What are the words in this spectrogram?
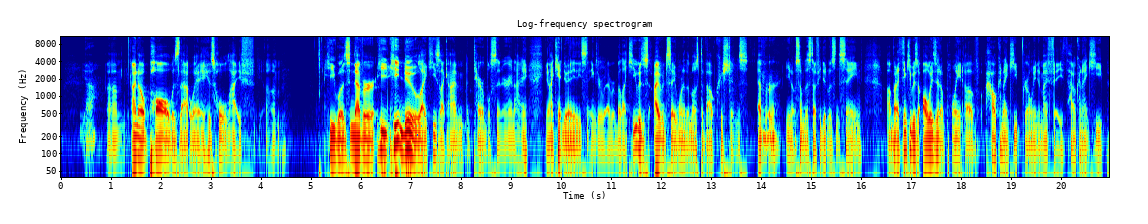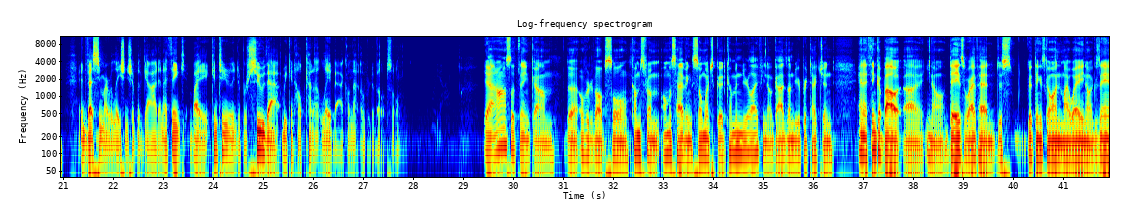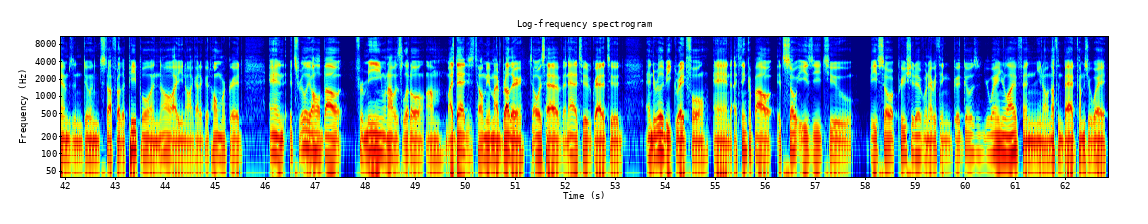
Yeah. Um, I know Paul was that way his whole life. Um, he was never he he knew like he's like I'm a terrible sinner and I you know I can't do any of these things or whatever. But like he was I would say one of the most devout Christians ever. You know some of the stuff he did was insane. Um, but I think he was always in a point of how can I keep growing in my faith? How can I keep investing in my relationship with God? And I think by continuing to pursue that, we can help kind of lay back on that overdeveloped soul. Yeah, and I also think um, the overdeveloped soul comes from almost having so much good come into your life. You know, God's under your protection. And I think about, uh, you know, days where I've had just good things going my way, you know, exams and doing stuff for other people. And no, I, you know, I got a good homework grade. And it's really all about, for me, when I was little, um, my dad used to tell me and my brother to always have an attitude of gratitude and to really be grateful. And I think about it's so easy to be so appreciative when everything good goes your way in your life and you know nothing bad comes your way.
